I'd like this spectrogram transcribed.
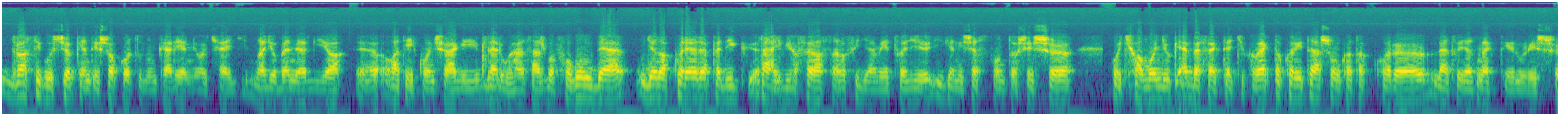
drasztikus csökkentés akkor tudunk elérni, hogyha egy nagyobb energia hatékonysági beruházásba fogunk, de ugyanakkor erre pedig ráhívja a felhasználó figyelmét, hogy igenis ez fontos, és hogyha mondjuk ebbe fektetjük a megtakarításunkat, akkor lehet, hogy ez megtérül, és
